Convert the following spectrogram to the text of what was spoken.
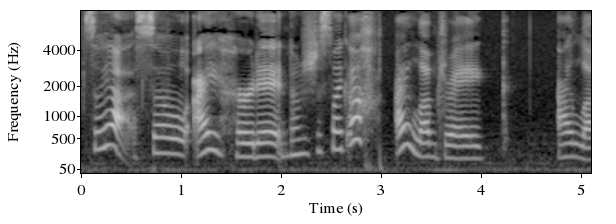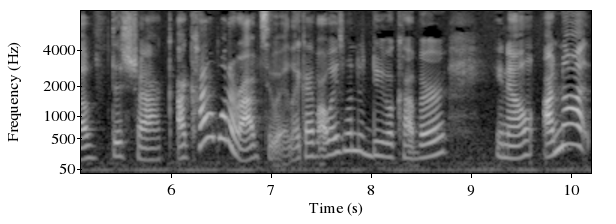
So yeah, so I heard it and I was just like, "Oh, I love Drake. I love this track. I kind of want to rap to it. Like I've always wanted to do a cover, you know. I'm not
